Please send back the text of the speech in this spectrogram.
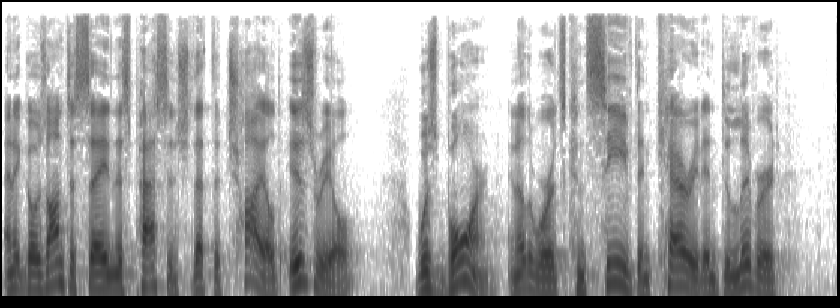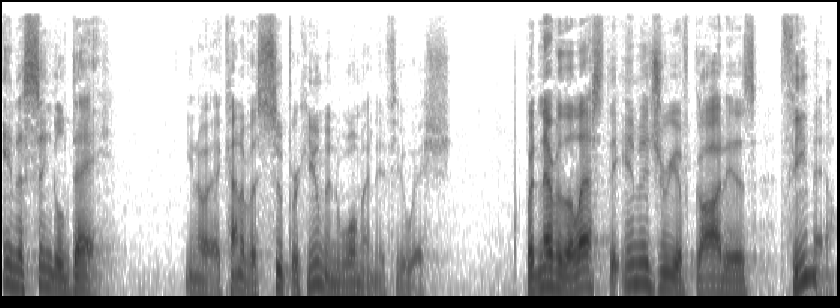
And it goes on to say in this passage that the child, Israel, was born, in other words, conceived and carried and delivered in a single day. You know, a kind of a superhuman woman, if you wish. But nevertheless, the imagery of God is female.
